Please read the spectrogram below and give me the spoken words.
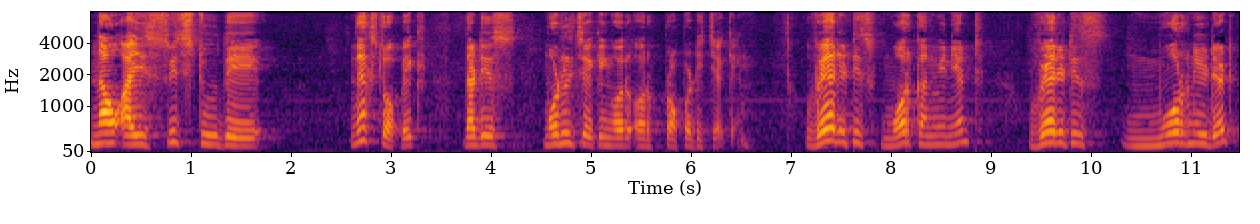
Now, I switch to the next topic that is model checking or, or property checking, where it is more convenient, where it is more needed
